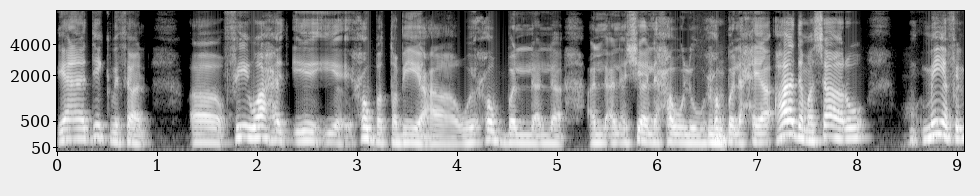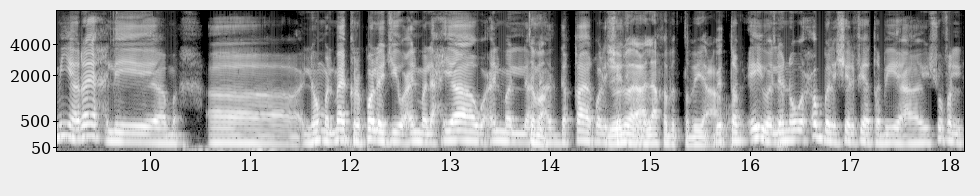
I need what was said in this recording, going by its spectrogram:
يعني أديك مثال. في واحد يحب الطبيعة ويحب ال ال ال الأشياء اللي حوله ويحب الأحياء هذا مساره 100% رايح ل آه اللي هم ال microbiology وعلم الأحياء وعلم الدقائق والأشياء له علاقة بالطبيعة بالطب... أيوه لأنه هو يحب الأشياء اللي فيها طبيعة يشوف ال...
